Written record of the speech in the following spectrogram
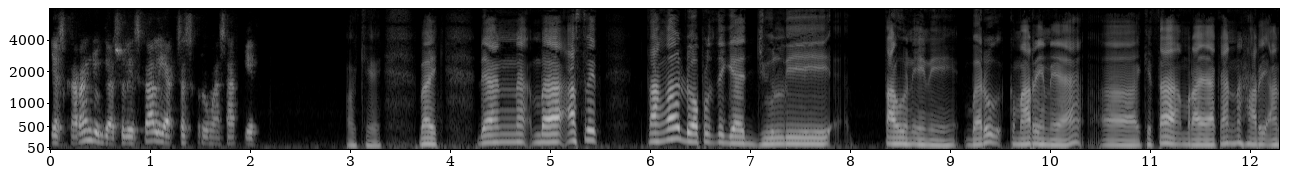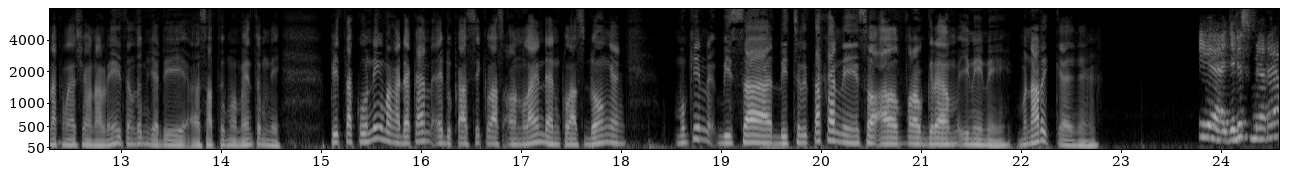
ya sekarang juga sulit sekali akses ke rumah sakit Oke, baik. Dan Mbak Astrid, tanggal 23 Juli tahun ini, baru kemarin ya, eh, kita merayakan Hari Anak Nasional ini tentu menjadi eh, satu momentum nih. Pita Kuning mengadakan edukasi kelas online dan kelas dongeng. Mungkin bisa diceritakan nih soal program ini nih, menarik kayaknya. Iya, jadi sebenarnya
